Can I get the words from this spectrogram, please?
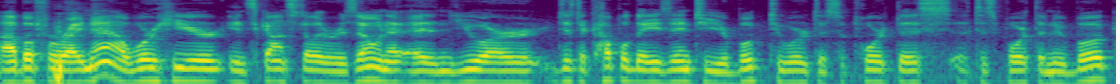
Uh, but for right now, we're here in Scottsdale, Arizona, and you are just a couple days into your book tour to support this, to support the new book.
